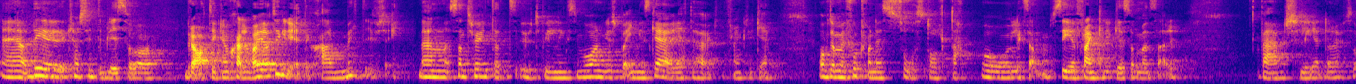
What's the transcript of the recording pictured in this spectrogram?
Eh, Det kanske inte blir så bra tycker de själva. Jag tycker det är jättecharmigt i och för sig. Men sen tror jag inte att utbildningsnivån just på engelska är jättehög i Frankrike. Och de är fortfarande så stolta och liksom ser Frankrike som en så här världsledare så.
